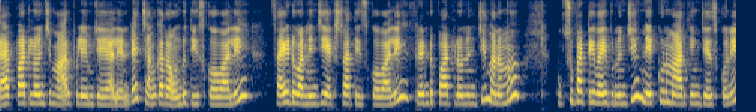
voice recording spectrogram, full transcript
బ్యాక్ పార్ట్లోంచి మార్పులు ఏం చేయాలి అంటే చంక రౌండ్ తీసుకోవాలి. సైడ్ వన్ నుంచి ఎక్స్ట్రా తీసుకోవాలి. ఫ్రంట్ పార్ట్లో నుంచి మనము హుక్స్ పట్టి వైపు నుంచి నెక్కును మార్కింగ్ చేసుకొని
